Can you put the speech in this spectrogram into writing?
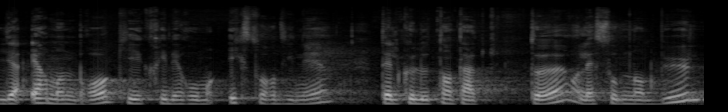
il y a Hermann Brock qui écrit des romans extraordinaires tels que Le Tentateur, Les Somnambules,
